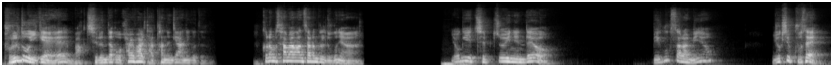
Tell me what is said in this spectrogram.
불도 이게 막 지른다고 활활 다 타는 게 아니거든. 그럼 사망한 사람들 누구냐? 여기 집주인인데요. 미국 사람이에요. 69세,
